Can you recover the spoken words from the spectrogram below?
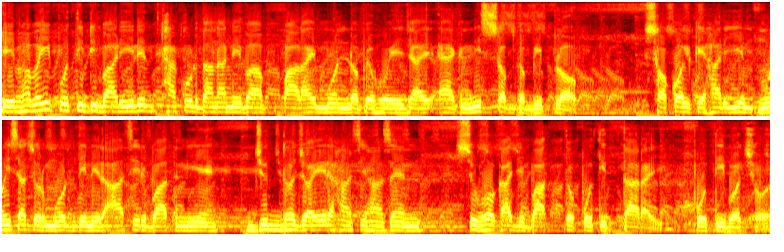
এভাবেই প্রতিটি বাড়ির ঠাকুর দানানি বা পাড়ায় মণ্ডপে হয়ে যায় এক নিঃশব্দ বিপ্লব। সকলকে হারিয়ে মহিষাচুর মর্দিনের আশীর্বাদ নিয়ে যুদ্ধ জয়ের হাসি হাসেন শুভ কাজে বাত্য পতিতারাই প্রতি বছর।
